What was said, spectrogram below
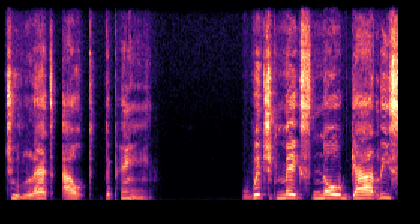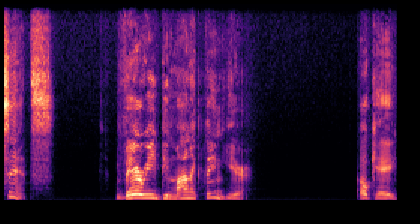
to let out the pain, which makes no godly sense. Very demonic thing here. Okay,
